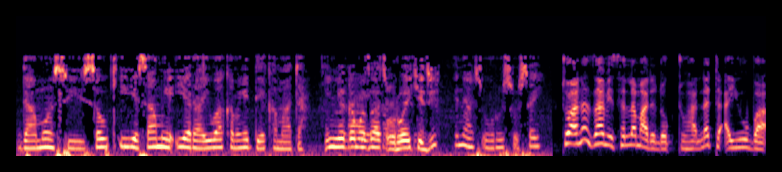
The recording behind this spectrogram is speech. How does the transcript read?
damuwan su yi sauƙi ya samu ya iya rayuwa kamar yadda ya kamata. In ya ga maza tsoro yake ji? Ina tsoro sosai. To a nan za mu sallama da Dr. Hannatu Ayuba,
